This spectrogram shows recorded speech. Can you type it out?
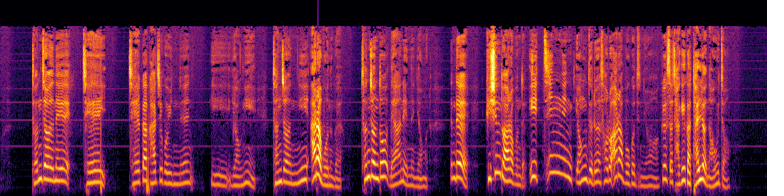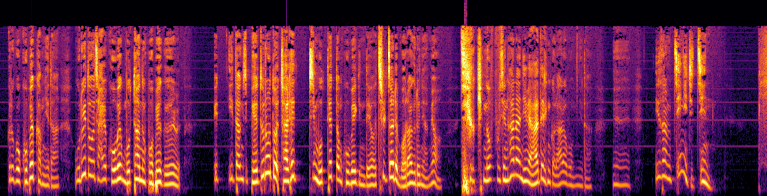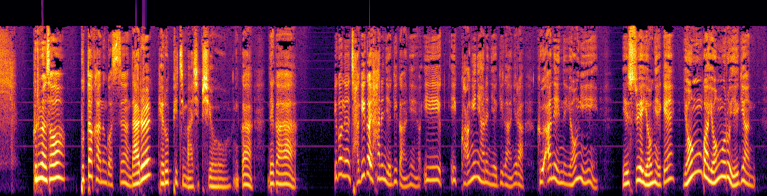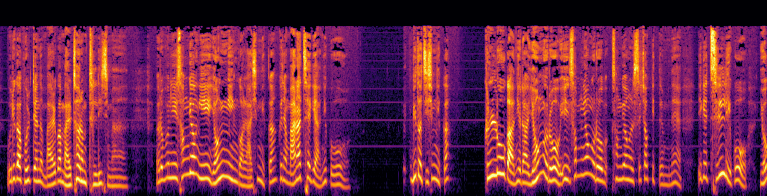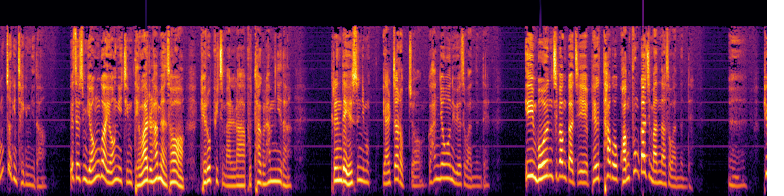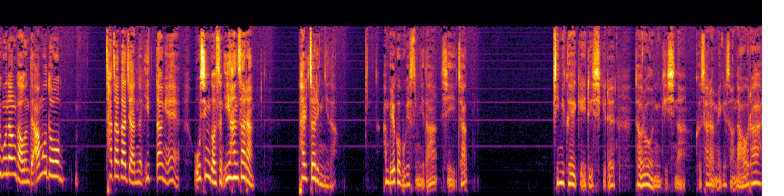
전전에 제 제가 가지고 있는 이 영이 전전이 알아보는 거예요. 전전도 내 안에 있는 영을. 근데 귀신도 알아본다. 이 찐인 영들은 서로 알아보거든요. 그래서 자기가 달려 나오죠. 그리고 고백합니다. 우리도 잘 고백 못하는 고백을 이, 이 당시 베드로도 잘 했지 못했던 고백인데요. 7절에 뭐라 그러냐면 지극히 높으신 하나님의 아들인 걸 알아봅니다. 예. 이 사람 찐이지 찐. 그러면서 부탁하는 것은 나를 괴롭히지 마십시오. 그러니까 내가 이거는 자기가 하는 얘기가 아니에요. 이, 이 광인이 하는 얘기가 아니라 그 안에 있는 영이 예수의 영에게 영과 영으로 얘기한 우리가 볼 때는 말과 말처럼 들리지만 여러분이 성경이 영인 걸 아십니까? 그냥 만화책이 아니고 믿어지십니까? 글로가 아니라 영으로 이 성령으로 성경을 쓰셨기 때문에 이게 진리고 영적인 책입니다. 그래서 지금 영과 영이 지금 대화를 하면서 괴롭히지 말라 부탁을 합니다. 그런데 예수님은 얄짤없죠. 그 한 영혼을 위해서 왔는데 이 먼 지방까지 배 타고 광풍까지 만나서 왔는데 예. 피곤한 가운데 아무도 찾아가지 않는 이 땅에 오신 것은 이 한 사람 8절입니다. 한번 읽어보겠습니다. 시작. 이미 그에게 이르시기를 더러운 귀신아 그 사람에게서 나오라.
